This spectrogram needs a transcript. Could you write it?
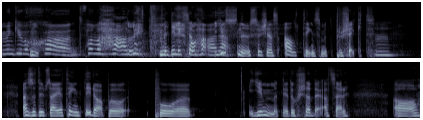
Men gud vad skönt. Fan vad härligt. Men det är liksom, just nu så känns allting som ett projekt. Mm. Alltså typ så här, jag tänkte idag på, på gymmet när jag duschade att så här, ja,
